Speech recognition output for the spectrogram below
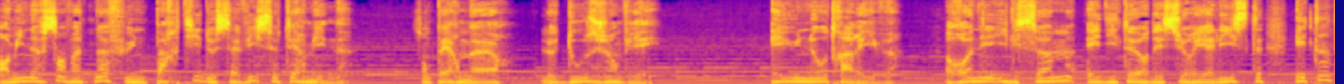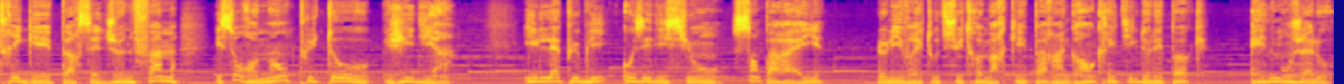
En 1929, une partie de sa vie se termine. Son père meurt le 12 janvier. Et une autre arrive. René Ilsom, éditeur des surréalistes, est intrigué par cette jeune femme et son roman plutôt gidien. Il la publie aux éditions Sans Pareil. Le livre est tout de suite remarqué par un grand critique de l'époque, Edmond Jaloux.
